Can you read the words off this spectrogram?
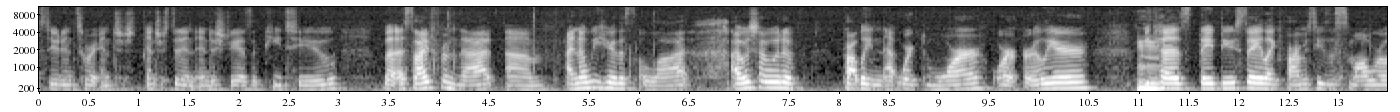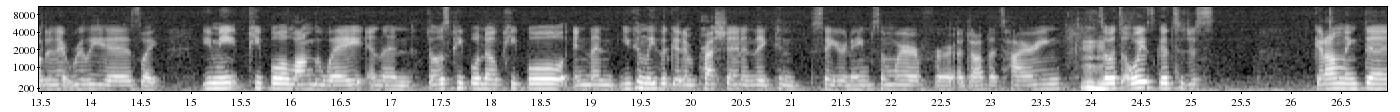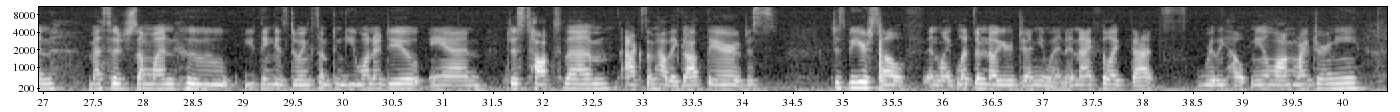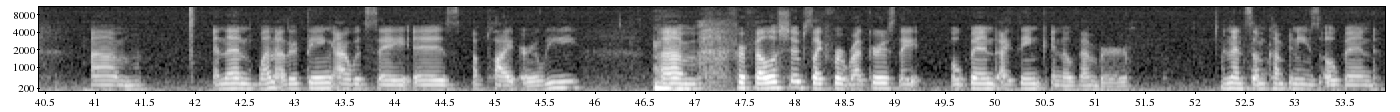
students who are inter- interested in industry as a P2. But aside from that, um, I know we hear this a lot. I wish I would have probably networked more or earlier Mhm. because they do say like pharmacy is a small world and it really is like you meet people along the way and then those people know people and then you can leave a good impression and they can say your name somewhere for a job that's hiring Mhm. so it's always good to just get on linkedin message someone who you think is doing something you want to do and just talk to them ask them how they got there just just be yourself and like let them know you're genuine and i feel like that's really helped me along my journey um, and then one other thing I would say is apply early. Mhm. Um, for fellowships, like for Rutgers, they opened, I think, in November. And then some companies opened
